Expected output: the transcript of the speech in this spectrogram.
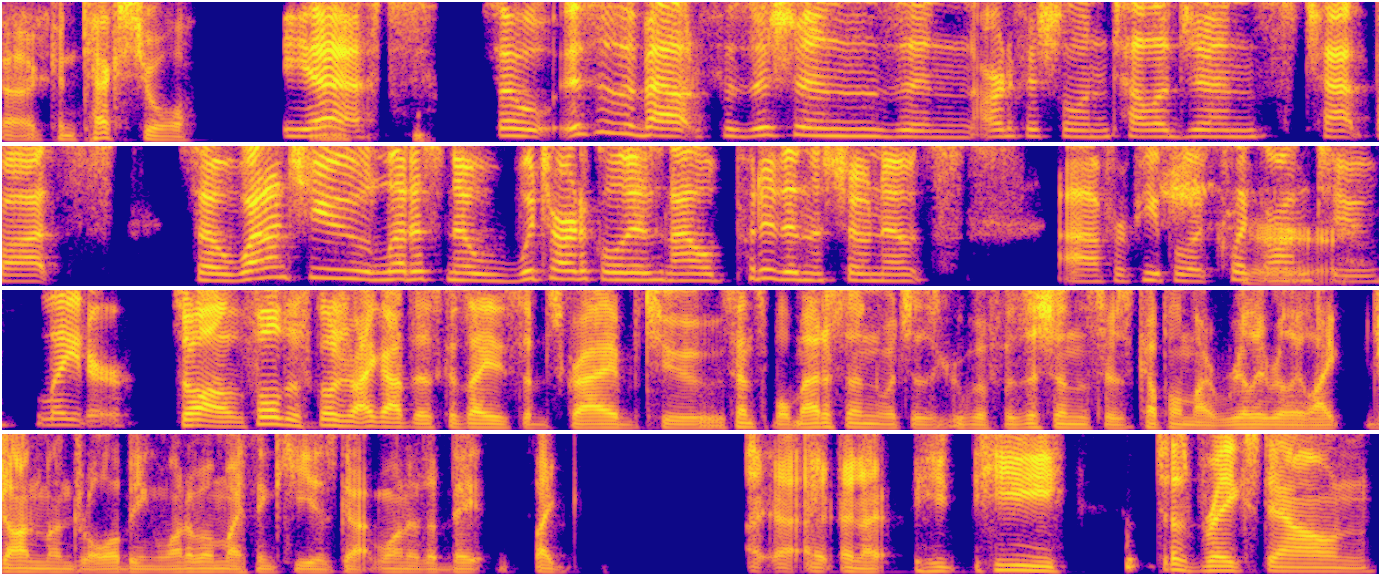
Uh, contextual. Yes. Yeah. So this is about physicians and artificial intelligence, chatbots. So why don't you let us know which article it is, and I'll put it in the show notes uh, for people to sure. click onto later. So, uh, full disclosure, I got this because I subscribe to Sensible Medicine, which is a group of physicians. There's a couple of them I really, really like. John Mandrola being one of them. I think he has got one of the ba- like, I, I, and I, he he just breaks down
